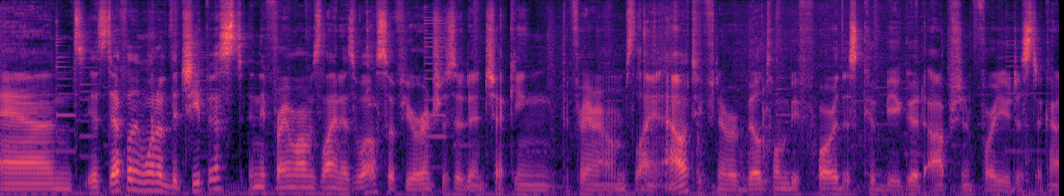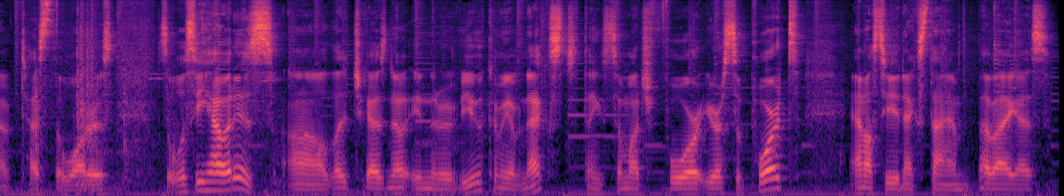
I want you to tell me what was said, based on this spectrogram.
and it's definitely one of the cheapest in the frame arms line as well. So if you're interested in checking the frame arms line out if you've never built one before this could be a good option for you just to kind of test the waters. So we'll see how it is. Uh, I'll let you guys know in the review coming up next. Thanks so much for your support and I'll see you next time. Bye bye guys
